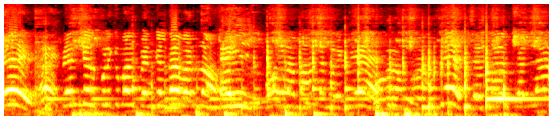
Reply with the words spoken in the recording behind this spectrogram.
டேய் பெண்கள் குளிக்கும் போது பெண்கள் தான் வரணும். Chacalá.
